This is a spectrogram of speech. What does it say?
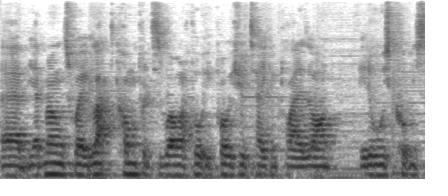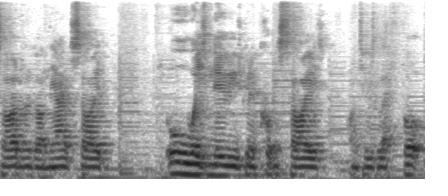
Um, he had moments where he lacked confidence as well. I thought he probably should have taken players on. He'd always cut inside when he on the outside. Always knew he was going to cut inside onto his left foot.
